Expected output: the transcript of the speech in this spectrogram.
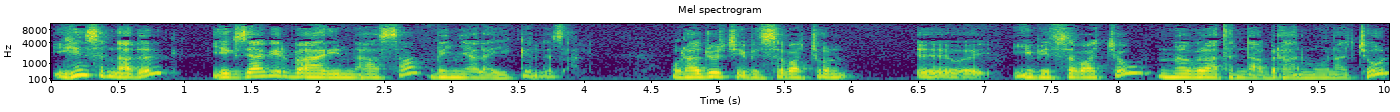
ይህን ስናደርግ የእግዚአብሔር ባህሪና ሀሳብ በእኛ ላይ ይገለጻል። ወላጆች የቤተሰባቸውን የቤተሰባቸው መብራትና ብርሃን መሆናቸውን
